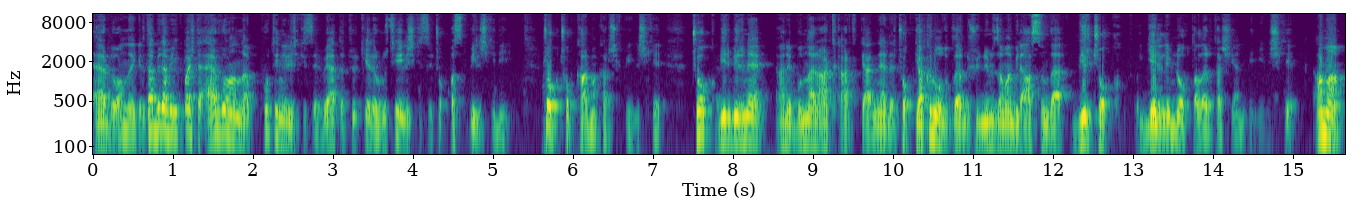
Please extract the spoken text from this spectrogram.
Erdoğan'la ilgili. Tabii tabii ilk başta Erdoğan'la Putin ilişkisi veyahut da Türkiye ile Rusya ilişkisi çok basit bir ilişki değil. Çok çok karma karışık bir ilişki. çok birbirine hani bunlar artık artık yani nerede çok yakın olduklarını düşündüğümüz zaman bile aslında birçok gerilim noktaları taşıyan bir ilişki. Ama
